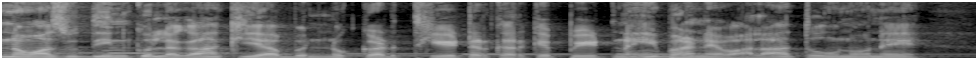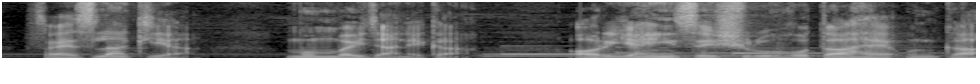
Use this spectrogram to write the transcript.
नवाजुद्दीन को लगा कि अब नुक्कड़ थिएटर करके पेट नहीं भरने वाला तो उन्होंने फैसला किया मुंबई जाने का। और यहीं से शुरू होता है उनका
